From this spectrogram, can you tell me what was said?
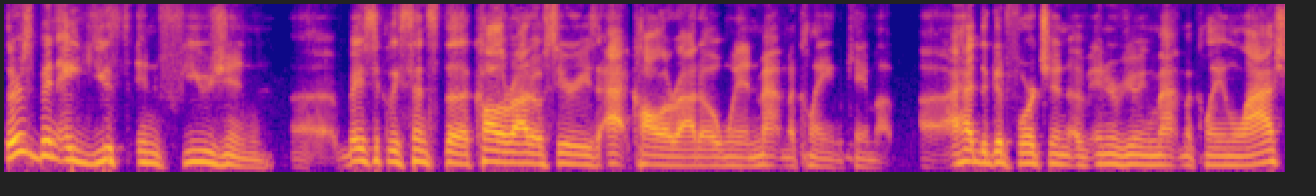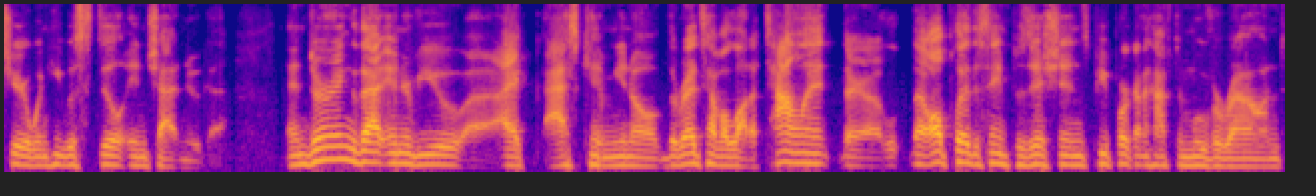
There's been a youth infusion uh, basically since the Colorado series at Colorado when Matt McLain came up. I had the good fortune of interviewing Matt McLain last year when he was still in Chattanooga. And during that interview, uh, I asked him, you know, the Reds have a lot of talent. They're they all play the same positions. People are going to have to move around.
